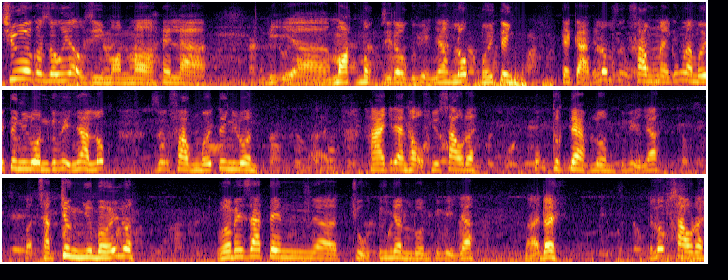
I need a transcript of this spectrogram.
Chưa có dấu hiệu gì mòn mờ hay là bị uh, mọt mục gì đâu quý vị nhá. Lốp mới tinh. Kể cả cái lốp dự phòng này cũng là mới tinh luôn quý vị nhá. Lốp dự phòng mới tinh luôn. Đấy. Hai cái đèn hậu phía sau đây Cũng cực đẹp luôn quý vị nhá. Vẫn sáng trưng như mới luôn. Vừa mới ra tên uh, chủ tư nhân luôn quý vị nhá. Đấy đây. Cái lốp sau đây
